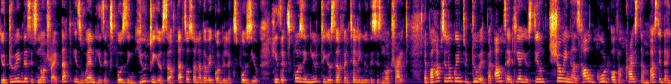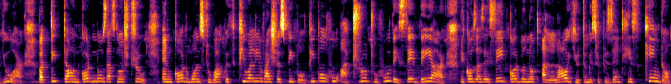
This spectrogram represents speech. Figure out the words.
You're doing this it's not right. That is when he's exposing you to yourself. That's also another way god will expose you. He's exposing you to yourself and telling you this is not right. And perhaps you're not going to do it but outside here you're still showing us how good of a christ ambassador you are. But deep down god knows that's not true. And god wants to work with purely righteous people people who are true to who they say they are. Because as i said god will not allow you to misrepresent his kingdom.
